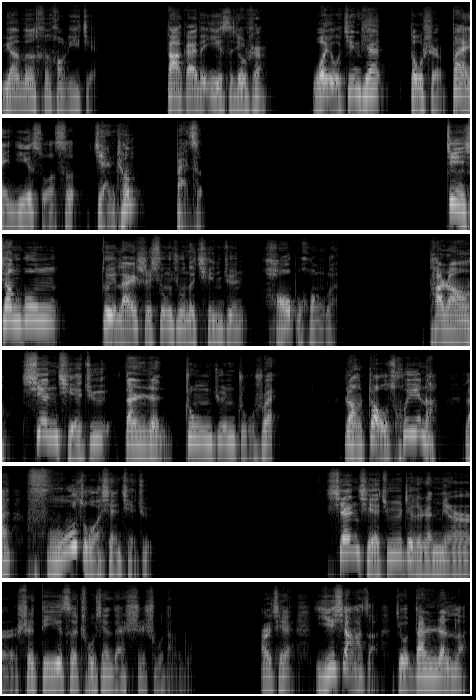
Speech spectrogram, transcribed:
原文很好理解，大概的意思就是“我有今天都是拜你所赐”，简称“拜赐”。晋襄公对来势汹汹的秦军毫不慌乱，他让先且居担任中军主帅，让赵崔呢来辅佐先且居。先且居这个人名是第一次出现在史书当中，而且一下子就担任了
